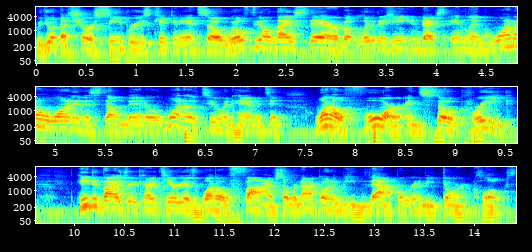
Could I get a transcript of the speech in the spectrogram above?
We do have that shore sea breeze kicking in, so we'll feel nice there. But look at the heat index inland 101 in Estelle Manor, 102 in Hamilton, 104 in Stow Creek. Heat advisory criteria is 105, so we're not going to meet that, but we're going to be darn close.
